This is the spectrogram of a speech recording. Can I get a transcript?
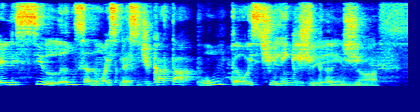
ele se lança numa espécie de catapulta ou estilingue gigante. Nossa.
